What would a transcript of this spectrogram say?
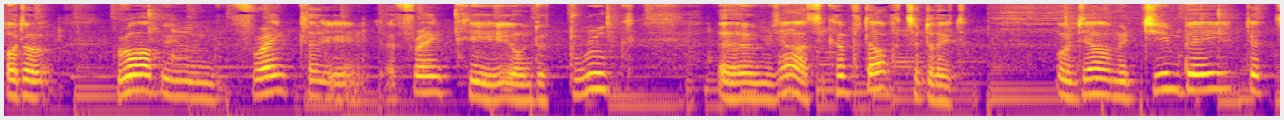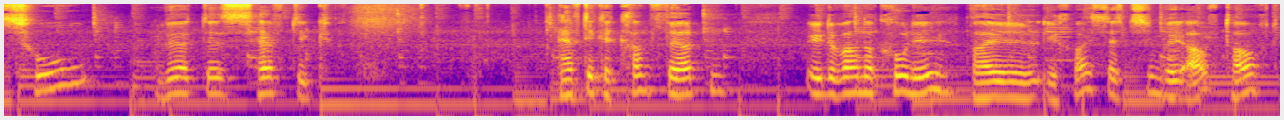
Oder Robin, Franklin, Frankie und Brooke. Ähm, ja, sie kämpfen auch zu dritt. Und ja, mit Jinbei dazu wird es heftig. Heftiger Kampf werden in der Wano Kuni, weil ich weiß, dass Jinbei auftaucht.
